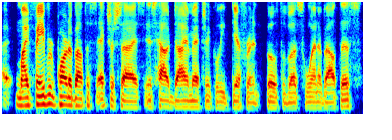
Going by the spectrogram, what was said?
I my favorite part about this exercise is how diametrically different both of us went about this.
